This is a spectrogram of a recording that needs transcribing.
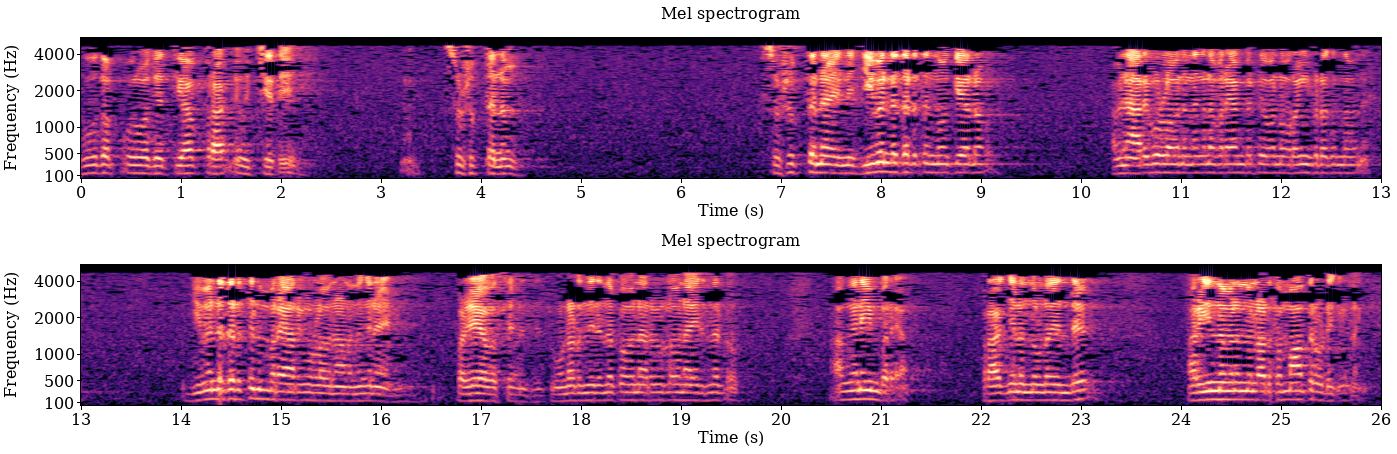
ഭൂതപൂർവജത്യ പ്രാജ്ഞ ഉച്ചതി സുഷുപ്തനും സുഷുപ്തനെ ഇനി ജീവന്റെ തലത്തിൽ നോക്കിയാലോ അവനെ അറിവുള്ളവനെന്ന് എങ്ങനെ പറയാൻ പറ്റും? അവൻ ഉറങ്ങിക്കിടക്കുന്നവന്. ജീവന്റെ തരത്തിലും പറയാൻ അറിവുള്ളവനാണെന്നിങ്ങനെ പഴയ അവസ്ഥയനുസരിച്ച് ഉണർന്നിരുന്നപ്പോൾ അവൻ അറിവുള്ളവനായിരുന്നല്ലോ. അങ്ങനെയും പറയാം. പ്രാജ്ഞൻ എന്നുള്ളതിന്റെ അറിയുന്നവനെന്നുള്ള അർത്ഥം മാത്രം എടുക്കുകയാണെങ്കിൽ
